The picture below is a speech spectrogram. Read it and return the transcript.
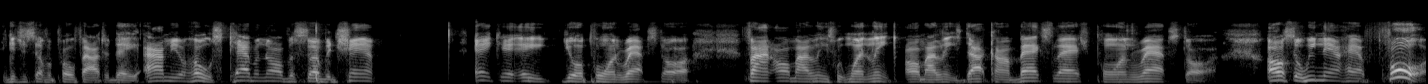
and get yourself a profile today. I'm your host, Kavanaugh the Southern Champ, aka your porn rap star. Find all my links with one link, allmylinks.com backslash porn rap star. Also, we now have four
